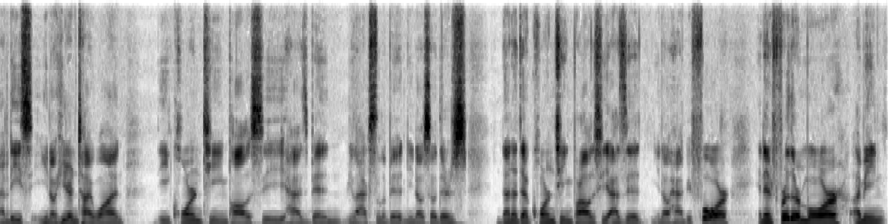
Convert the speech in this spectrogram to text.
At least, you know, here in Taiwan, the quarantine policy has been relaxed a little bit, you know, so there's none of the quarantine policy as it, you know, had before. And then furthermore, I mean,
